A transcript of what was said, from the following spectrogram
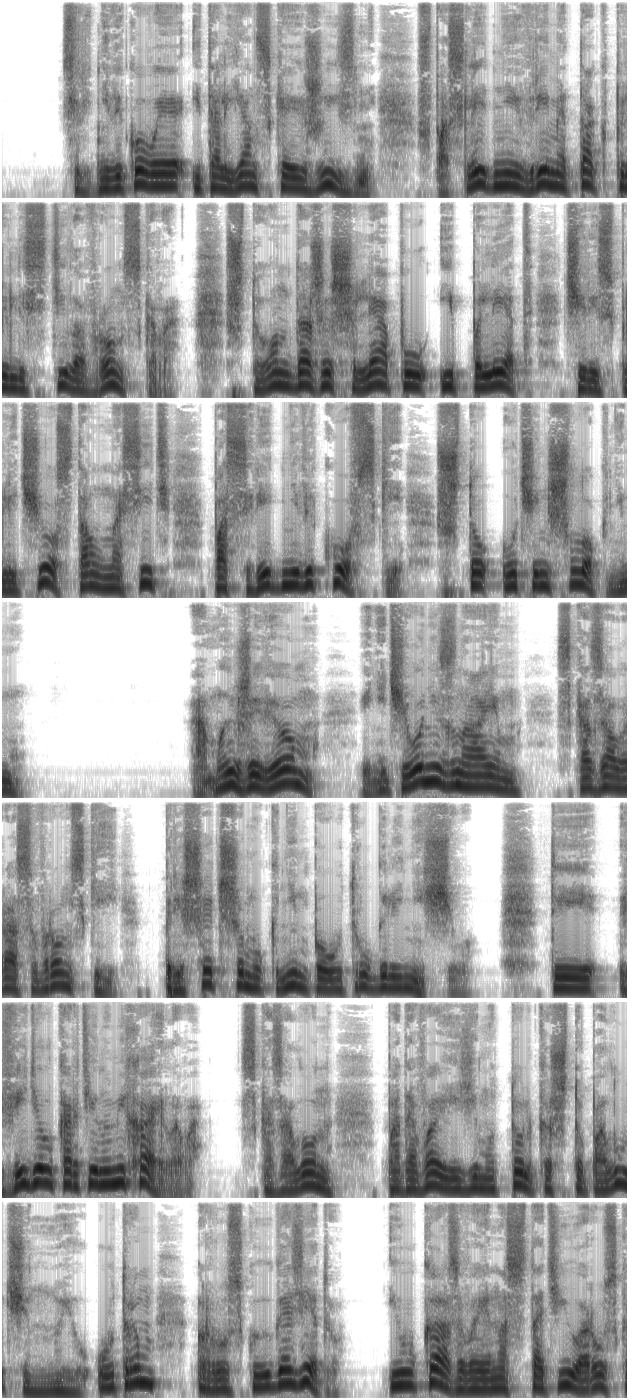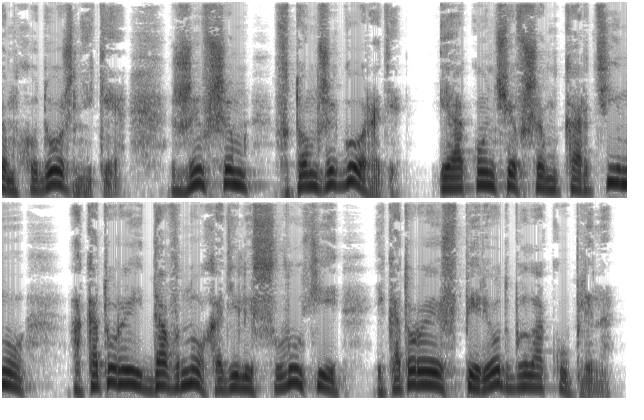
Средневековая итальянская жизнь в последнее время так прелестила Вронского, что он даже шляпу и плед через плечо стал носить по-средневековски, что очень шло к нему. «А мы живем и ничего не знаем», — сказал раз Вронский, пришедшему к ним поутру Голенищеву. «Ты видел картину Михайлова?» — сказал он, подавая ему только что полученную утром русскую газету и указывая на статью о русском художнике, жившем в том же городе и окончившем картину, о которой давно ходили слухи и которая вперед была куплена.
